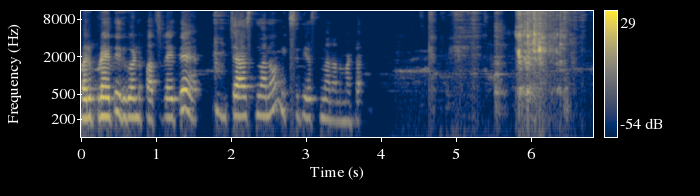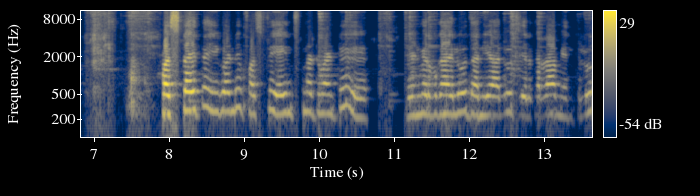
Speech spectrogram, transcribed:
మరి ఇప్పుడైతే ఇదిగోండి పచ్చడి అయితే చేస్తున్నాను మిక్సీ తీస్తున్నాను అనమాట ఫస్ట్ అయితే ఇగోండి ఫస్ట్ వేయించుకున్నటువంటి ఎండుమిరపకాయలు ధనియాలు జీలకర్ర మెంతులు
